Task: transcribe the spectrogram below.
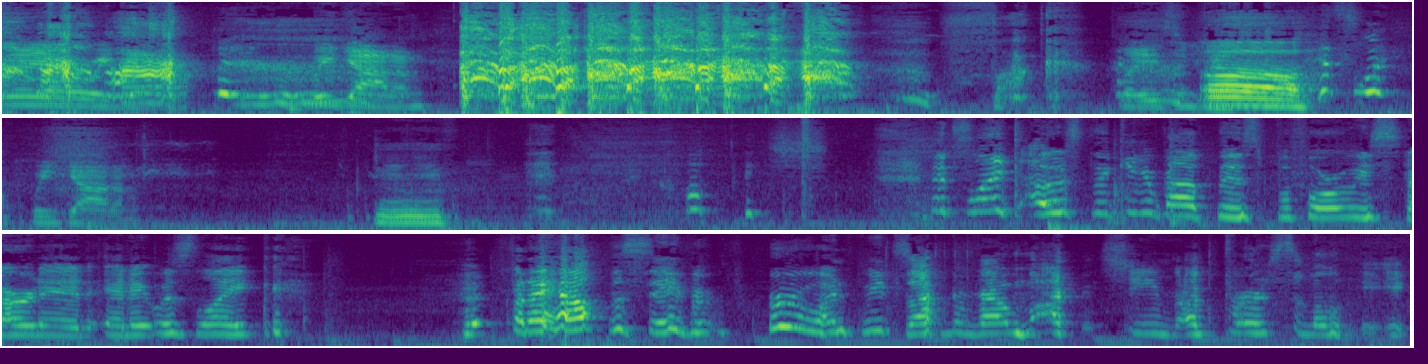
There we go. We got him, Fuck. ladies and uh. gentlemen. Oh. we got him. Mm. It's like I was thinking about this before we started, and it was like, but I have to save it for when we talk about Makishima personally.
